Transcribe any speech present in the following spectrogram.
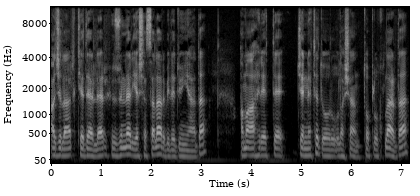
acılar, kederler, hüzünler yaşasalar bile dünyada ama ahirette cennete doğru ulaşan topluluklar da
